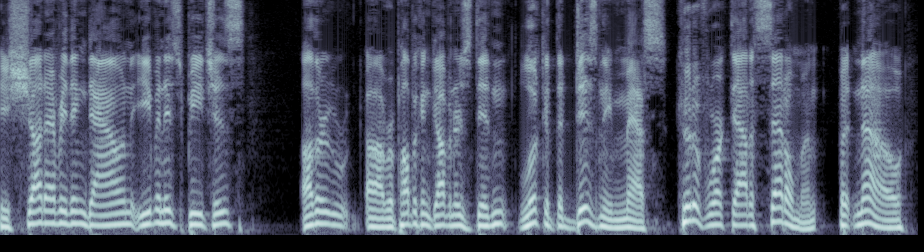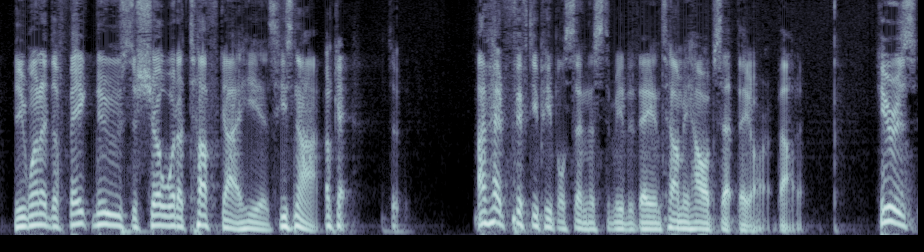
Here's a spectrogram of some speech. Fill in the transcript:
He shut everything down, even his speeches. Other uh, Republican governors didn't. Look at the Disney mess. Could have worked out a settlement, but no. He wanted the fake news to show what a tough guy he is. He's not. Okay. So I've had 50 people send this to me today and tell me how upset they are about it. Here's,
